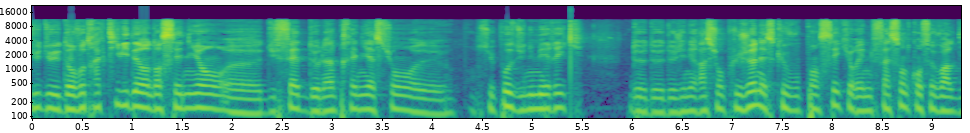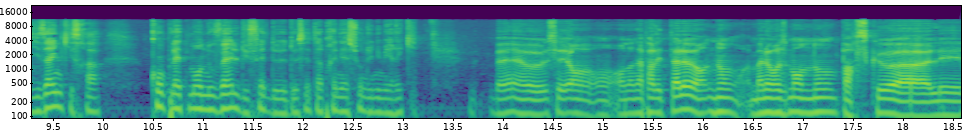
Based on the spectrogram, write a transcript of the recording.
dans votre activité d'enseignant, euh, du fait de l'imprégnation, euh, on suppose, du numérique de, générations plus jeunes, est-ce que vous pensez qu'il y aurait une façon de concevoir le design qui sera complètement nouvelle du fait de cette imprégnation du numérique? Ben, euh, on, en a parlé tout à l'heure. Non, malheureusement non, parce que les,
